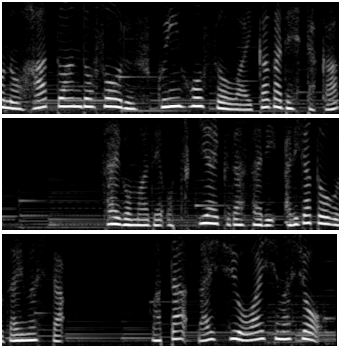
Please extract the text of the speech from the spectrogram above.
今日のハートソウル福音放送はいかがでしたか？最後までお付き合いくださりありがとうございました。また来週お会いしましょう。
